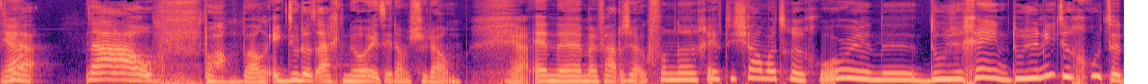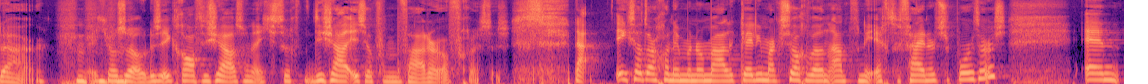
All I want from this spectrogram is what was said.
ja, ja? Nou, bang, bang. Ik doe dat eigenlijk nooit in Amsterdam. Ja. En eh, mijn vader zei ook van, eh, geef die sjaal maar terug hoor. En eh, doe, ze geen, doe ze niet de groeten daar. Weet je wel zo. Dus ik gaf die sjaal zo netjes terug. Die sjaal is ook van mijn vader overigens. Dus. Nou, ik zat daar gewoon in mijn normale kleding. Maar ik zag wel een aantal van die echte Feyenoord supporters. En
